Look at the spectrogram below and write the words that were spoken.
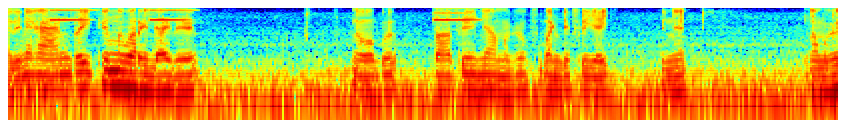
ഇതിന് ഹാൻഡ് ബ്രേക്ക് എന്ന് പറയില്ല. ഇത് നോബ് താത്ത് കഴിഞ്ഞാൽ നമുക്ക് വണ്ടി ഫ്രീ ആയി. പിന്നെ നമുക്ക്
